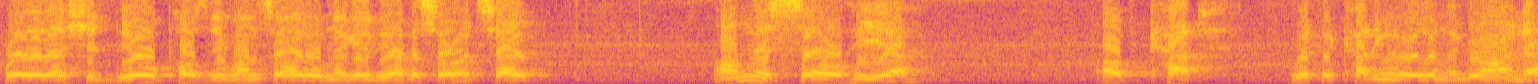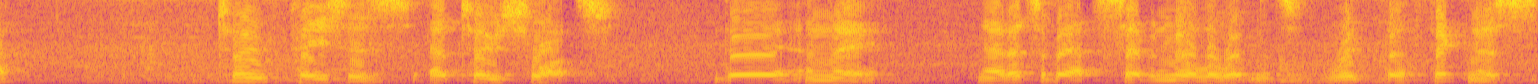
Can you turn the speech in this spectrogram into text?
whether they should be all positive one side or negative the other side. So on this cell here I've cut with the cutting wheel in the grinder two pieces at uh, two slots there and there. Now that's about 7 mil, the, width, the thickness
